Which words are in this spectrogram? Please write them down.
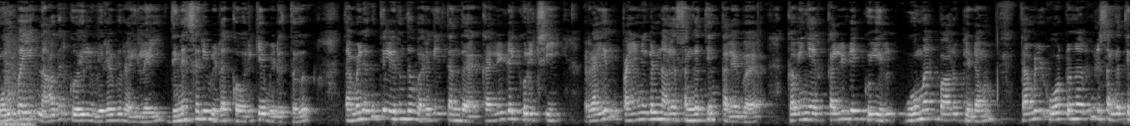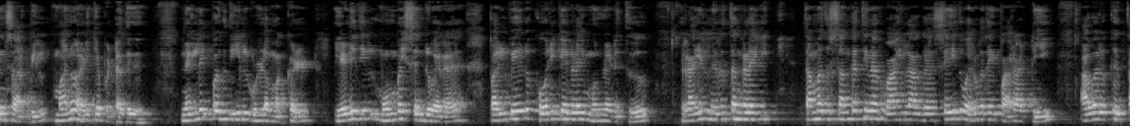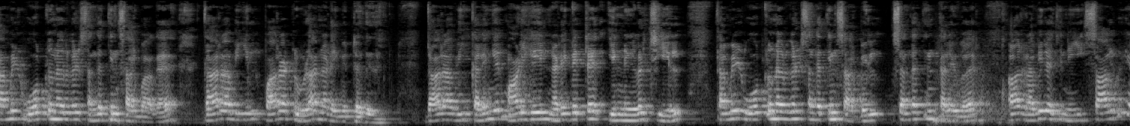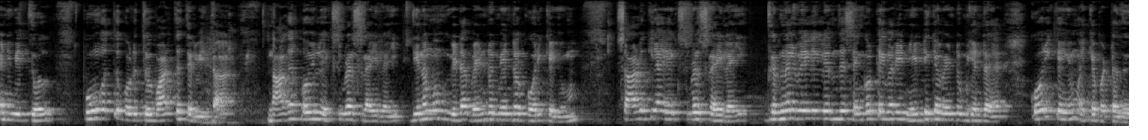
மும்பை நாகர்கோயில் விரைவு ரயிலை தினசரி விட கோரிக்கை விடுத்து தமிழகத்தில் இருந்து வருகை தந்த கல்லிடைக்குறிச்சி ரயில் பயணிகள் நல சங்கத்தின் தலைவர் கவிஞர் கல்லிடைக்குயில் உமர் பாருக்கிடம் தமிழ் ஓட்டுநர்கள் சங்கத்தின் சார்பில் மனு அளிக்கப்பட்டது. நெல்லை பகுதியில் உள்ள மக்கள் எளிதில் மும்பை சென்று வர பல்வேறு கோரிக்கைகளை முன்னெடுத்து ரயில் நிறுத்தங்களை தமது சங்கத்தினர் வாயிலாக செய்து வருவதை பாராட்டி அவருக்கு தமிழ் ஓட்டுநர்கள் சங்கத்தின் சார்பாக தாராவியில் பாராட்டு விழா நடைபெற்றது. தாராவி கலைஞர் மாளிகையில் நடைபெற்ற இந்நிகழ்ச்சியில் தமிழ் ஓட்டுநர்கள் சங்கத்தின் சார்பில் சங்கத்தின் தலைவர் ஆர். ரவிரஜினி சால்வை அணிவித்து பூங்கொத்து கொடுத்து வாழ்த்து தெரிவித்தார். நாகர்கோவில் எக்ஸ்பிரஸ் ரயிலை தினமும் விட வேண்டும் என்ற கோரிக்கையும் சாளுக்கியா எக்ஸ்பிரஸ் ரயிலை திருநெல்வேலியிலிருந்து செங்கோட்டை வரை நீட்டிக்க வேண்டும் என்ற கோரிக்கையும் வைக்கப்பட்டது.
